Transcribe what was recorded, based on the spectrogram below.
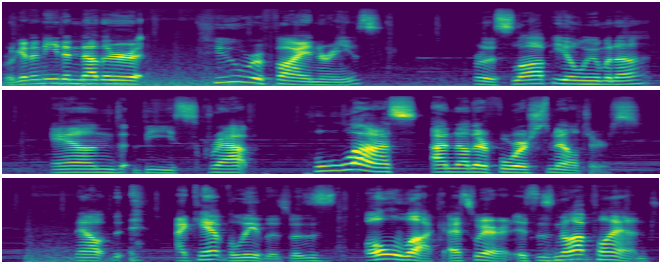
We're gonna need another two refineries for the sloppy alumina and the scrap plus another four smelters. Now, I can't believe this, but this is all luck, I swear. This is not planned.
